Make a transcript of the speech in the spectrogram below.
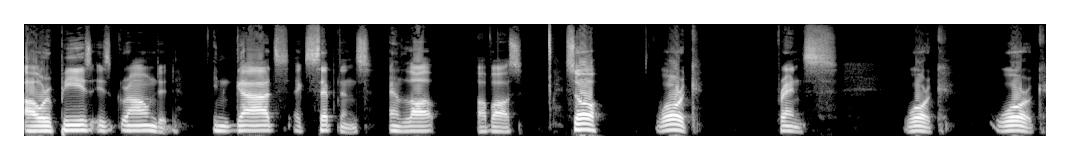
Our peace is grounded in God's acceptance and love of us. So, work, friends, work, work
